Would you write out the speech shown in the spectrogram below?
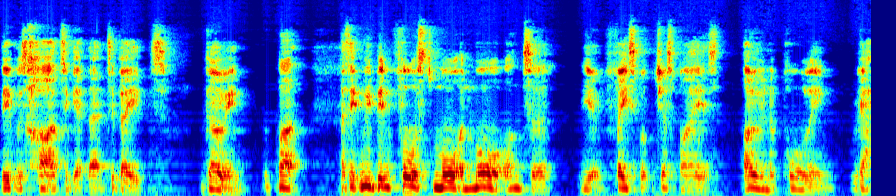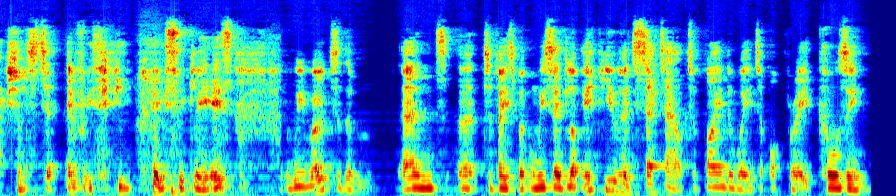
It was hard to get that debate going, but I think we've been forced more and more onto you know Facebook just by its own appalling reactions to everything. Basically, is we wrote to them and uh, to Facebook, and we said, look, if you had set out to find a way to operate, causing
